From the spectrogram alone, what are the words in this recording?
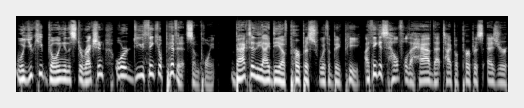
Will you keep going in this direction, or do you think you'll pivot at some point? Back to the idea of purpose with a big P. I think it's helpful to have that type of purpose as your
